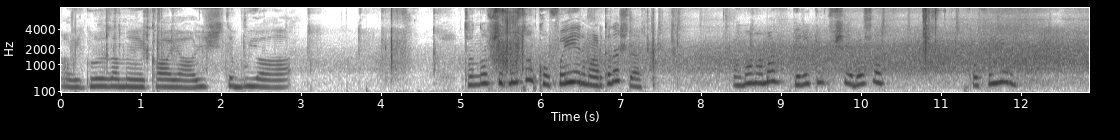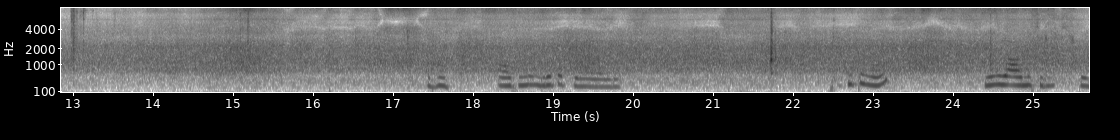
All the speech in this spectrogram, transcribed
Abi Groza MK ya işte bu ya. Tanrı fişek bulursam kafayı yerim arkadaşlar. Aman aman gerek yok fişeğe boş ver. Kafayı yerim. Aha. Ağzından drop atıyor herhalde. Çok yakın lan. Ne oluyor? Alma 8 kişi.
